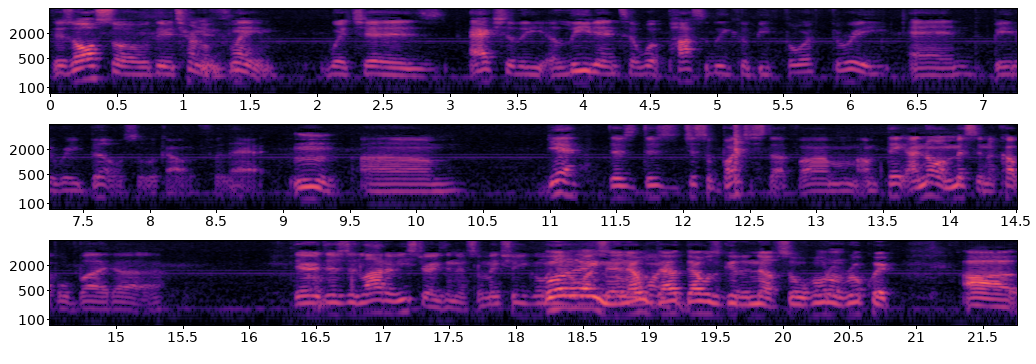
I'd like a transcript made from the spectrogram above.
There's also the Eternal Flame, which is actually a lead into what possibly could be Thor 3 and Beta Ray Bill. So look out for that. Mm. Um, yeah, there's there's just a bunch of stuff. Um, I'm think I know I'm missing a couple, but uh, there there's a lot of Easter eggs in there. So make sure you go. in Well, hey man, that was that, that was good enough. So hold on, real quick. Uh,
